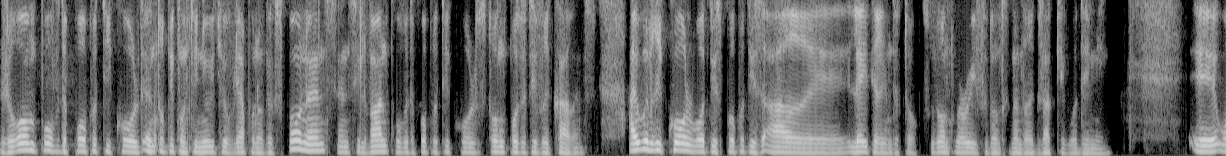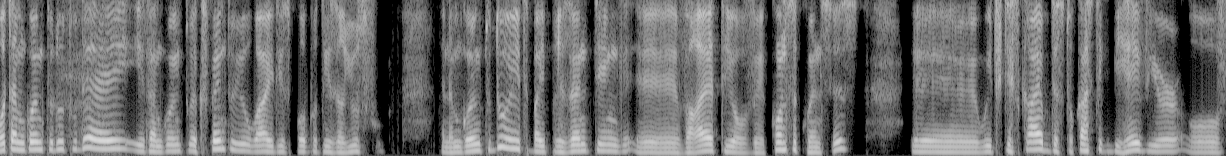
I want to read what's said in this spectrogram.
Jerome proved the property called entropy continuity of Lyapunov exponents, and Sylvain proved the property called strong positive recurrence. I will recall what these properties are uh, later in the talk, so don't worry if you don't remember exactly what they mean. Uh, what I'm going to do today is I'm going to explain to you why these properties are useful. And I'm going to do it by presenting a variety of uh, consequences uh, which describe the stochastic behavior of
